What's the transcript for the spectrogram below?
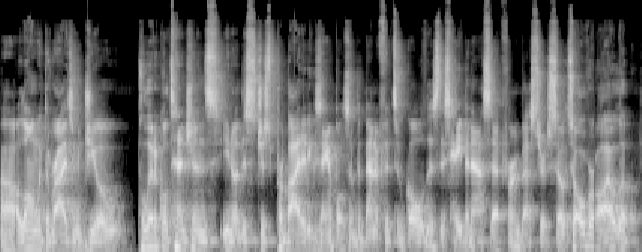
uh, along with the rising geopolitical tensions, you know, this just provided examples of the benefits of gold as this haven asset for investors. So, so overall outlook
